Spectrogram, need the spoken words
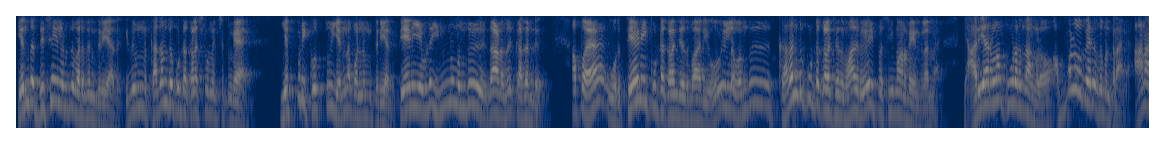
எந்த திசையில இருந்து வருதுன்னு தெரியாது. இது இன்னும் கதண்டு கூட்ட கலைச்சிட்டோம்னு வச்சுக்கோங்க. எப்படி கொத்து என்ன பண்ணுன்னு தெரியாது. தேனியை விட இன்னும் வந்து இதானது கதண்டு. அப்ப ஒரு தேனி கூட்ட கலைஞ்சது மாதிரியோ இல்ல வந்து கதண்டு கூட்ட கலைச்சது மாதிரியோ இப்ப சீமானுடைய நிலைமை. யார் யாரெல்லாம் கூட இருந்தாங்களோ அவ்வளவு பேர் இது பண்றாங்க. ஆனா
